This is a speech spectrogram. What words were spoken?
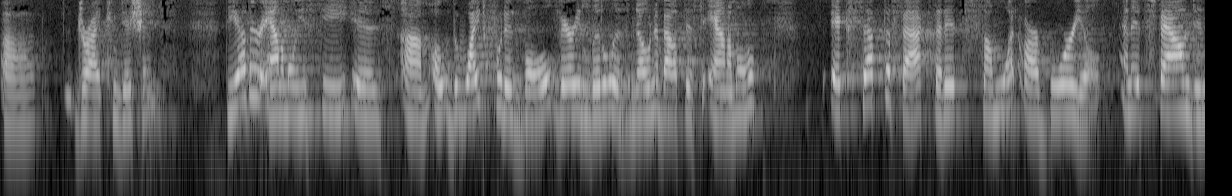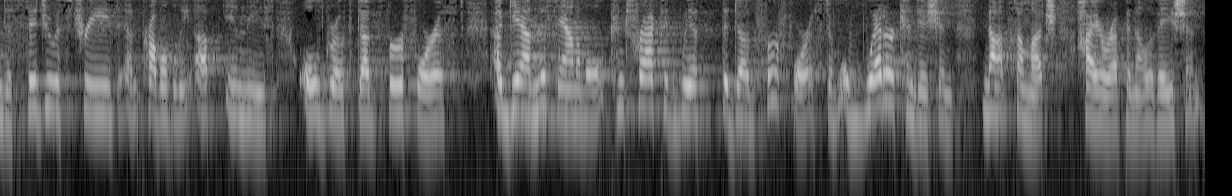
uh, dry conditions. The other animal you see is um, oh, the white footed vole. Very little is known about this animal except the fact that it's somewhat arboreal and it's found in deciduous trees and probably up in these old growth Doug fir forest. Again, this animal contracted with the Doug fir forest, a wetter condition, not so much higher up in elevation.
